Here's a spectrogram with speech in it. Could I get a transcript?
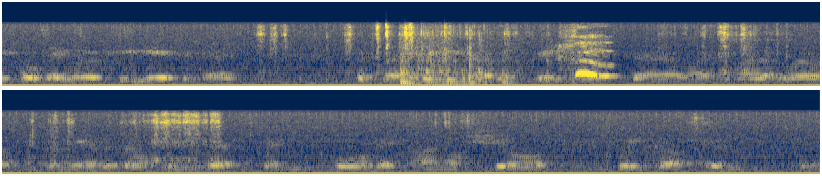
we thought they were a few years ago. But uh, you know, appreciate, uh, like Pilot Whales and some of the other dolphins that spend more of their time offshore. We've got some, some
